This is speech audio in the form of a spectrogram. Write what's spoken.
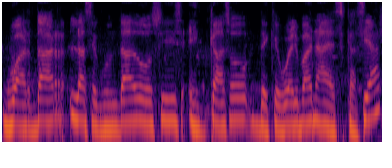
guardar la segunda dosis en caso de que vuelvan a escasear?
